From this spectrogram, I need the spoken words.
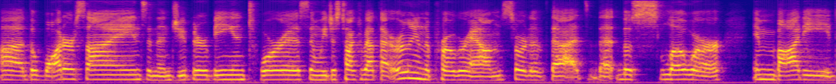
uh, the water signs and then Jupiter being in Taurus. And we just talked about that early in the program, sort of that, that those slower embodied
